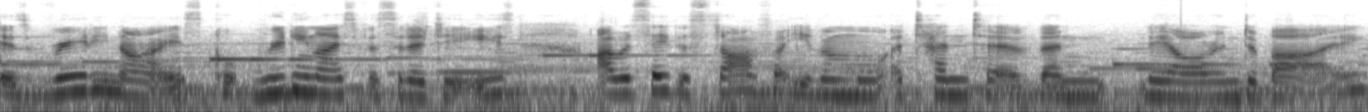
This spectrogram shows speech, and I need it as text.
it's really nice, got really nice facilities. I would say the staff are even more attentive than they are in Dubai.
